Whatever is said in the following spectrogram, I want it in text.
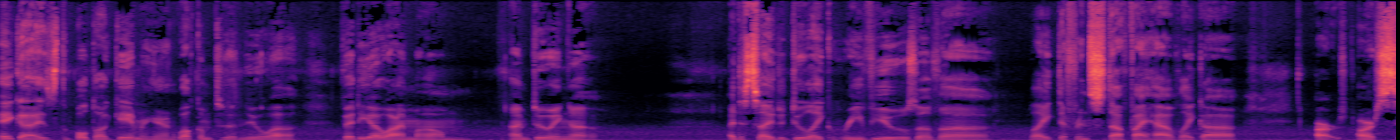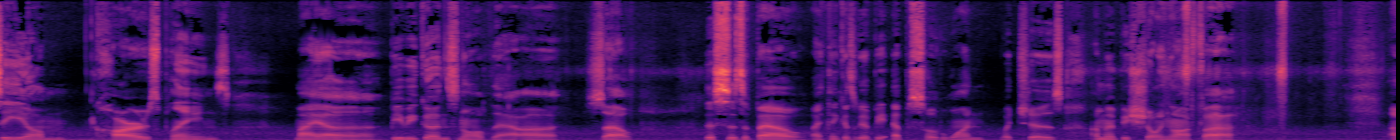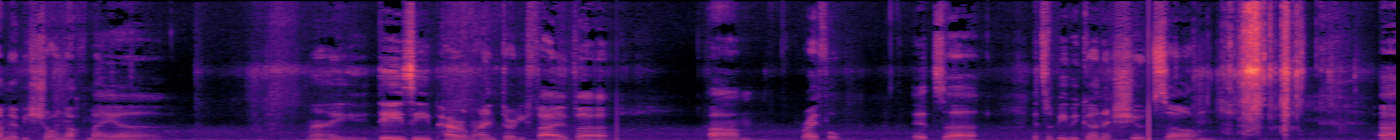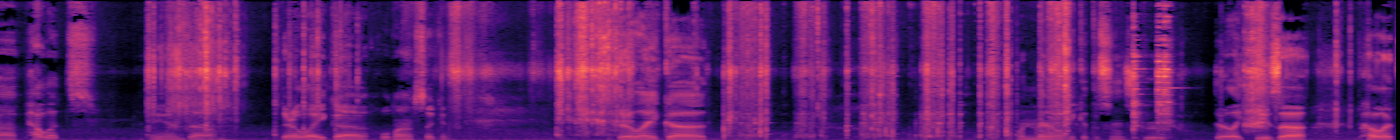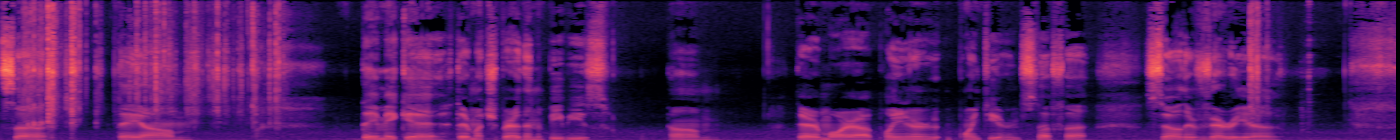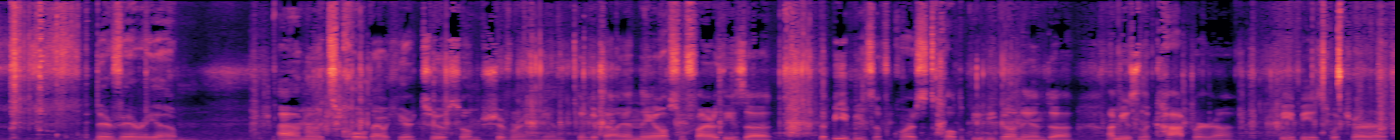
Hey guys, the Bulldog Gamer here, and welcome to a new uh, video. I'm um, I'm doing uh, I decided to do like reviews of uh, like different stuff I have, like uh, RC um, cars, planes, my uh, BB guns, and all of that. Uh, so this is about I think it's gonna be episode one, which is I'm gonna be showing off uh. I'm gonna be showing off my uh my Daisy Powerline 35 uh um rifle. It's uh it's a BB gun. It shoots um uh pellets and um they're like uh hold on a second. They're like uh one minute, let me get this unscrewed. They're like these uh pellets uh they um they make it they're much better than the BBs. Um they're more uh, pointer pointier and stuff. Uh so they're very uh they're very um I don't know, it's cold out here too, so I'm shivering and think about it. And they also fire these uh the BBs of course, it's called a BB gun and uh I'm using the copper uh BBs which are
